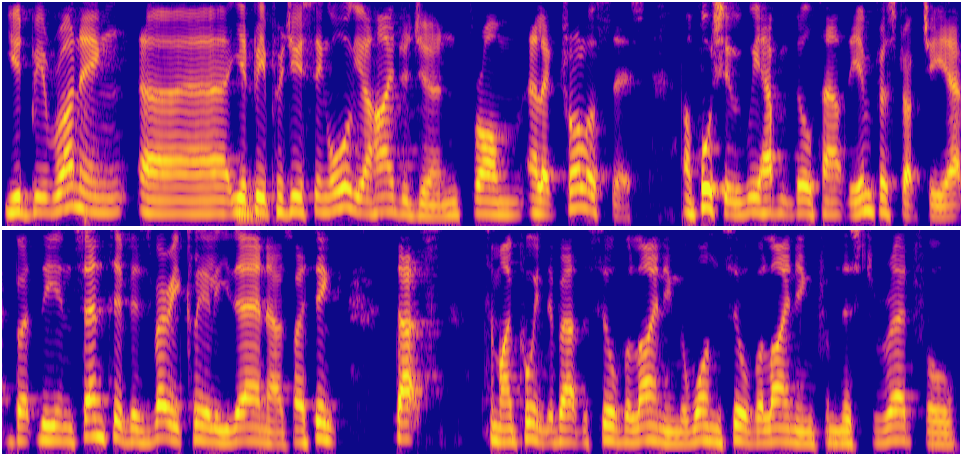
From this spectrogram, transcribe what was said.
you'd be running, uh, you'd be producing all your hydrogen from electrolysis. Unfortunately, we haven't built out the infrastructure yet, but the incentive is very clearly there now. So I think that's to my point about the silver lining, the one silver lining from this dreadful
